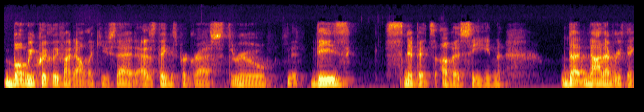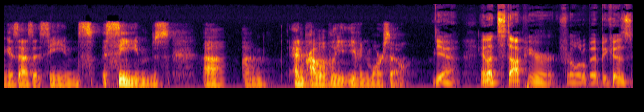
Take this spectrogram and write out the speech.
but we quickly find out, like you said, as things progress through these snippets of a scene, that not everything is as it seems, seems, um, and probably even more so. Yeah, and let's stop here for a little bit because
